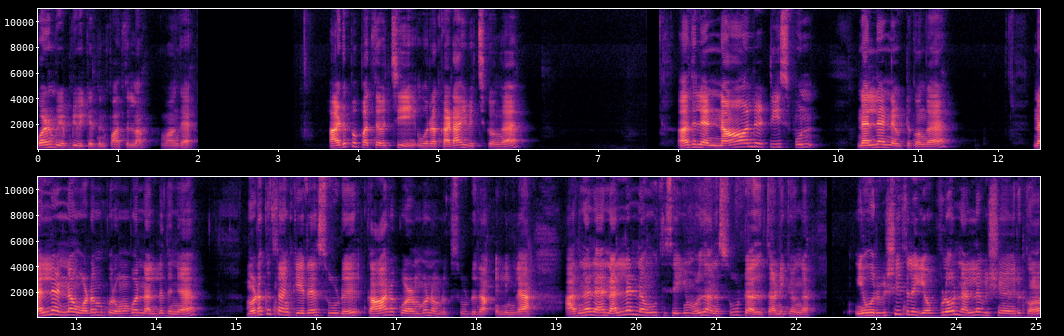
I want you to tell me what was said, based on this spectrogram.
குழம்பு எப்படி வைக்கிறதுன்னு பார்த்துடலாம். வாங்க. அடுப்பை பற்ற வச்சு ஒரு கடாய் வச்சுக்கோங்க. அதில் நாலு டீஸ்பூன் நல்லெண்ணெய் விட்டுக்கோங்க. நல்லெண்ணெய் உடம்புக்கு ரொம்ப நல்லதுங்க. முடக்கத்தான் கீரை சூடு காரக்குழம்பும் நம்மளுக்கு சூடு தான் இல்லைங்களா? அதனால் நல்லெண்ணெய் ஊற்றி செய்யும்போது அந்த சூட்டை அது தணிக்குங்க. ஒரு விஷயத்தில் எவ்வளோ நல்ல விஷயம் இருக்கும்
